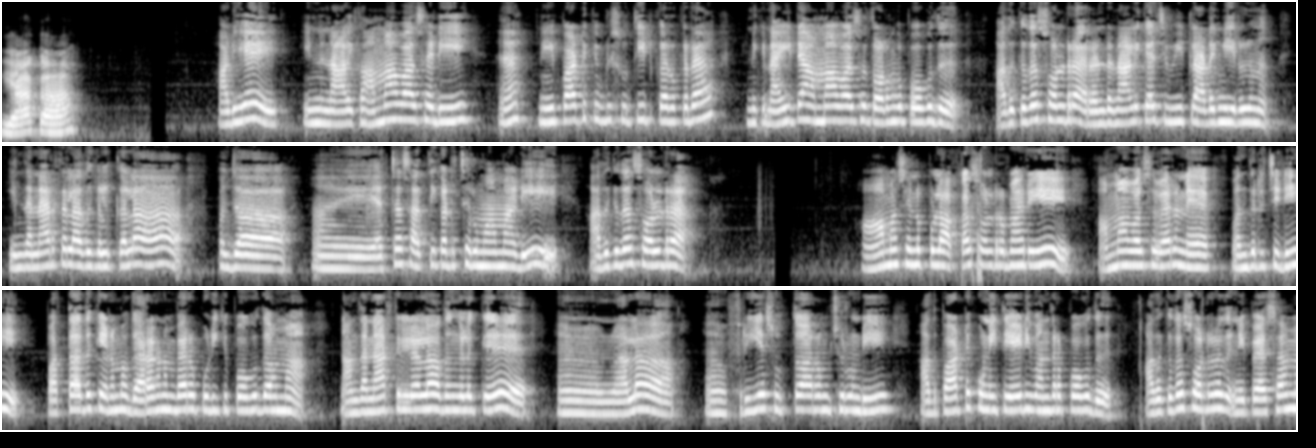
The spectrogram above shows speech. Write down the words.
யாக்கா? அடியே இன்னும் நாளைக்கு அமாவாசைடி. நீ பாட்டுக்கு இப்படி சுத்திட்டு கிடக்குற? இன்னைக்கு நைட்டே அமாவாசை தொடங்க போகுது. அதுக்கு தான் சொல்றேன் ரெண்டு நாளைக்காச்சும் வீட்டில் அடங்கி இருக்கணும் இந்த நேரத்தில் அதுகளுக்கெல்லாம் கொஞ்சம் அஹ், எச்ச சக்தி கிடைச்சிருமாமாடி அதுக்கு தான் சொல்றேன். ஆமா சின்ன புள்ள அக்கா சொல்ற மாதிரி அமாவாசை வேற வந்துருச்சுடி. பத்தாவதுக்கு என்னமோ கரகணம் வேற பிடிக்க போகுதாமா. அந்த நேரத்துல எல்லாம் அதுங்களுக்கு நல்லா ஃப்ரீயா சுத்த ஆரம்பிச்சிரும்டி. அது பாட்டுக்கு உன்னை தேடி வந்துட போகுது. அதுக்கு தான் சொல்றது நீ பேசாம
